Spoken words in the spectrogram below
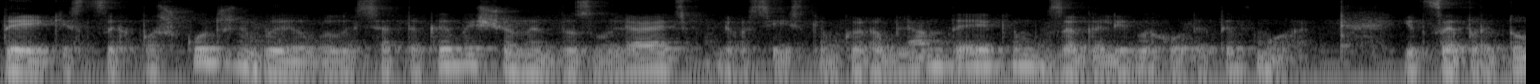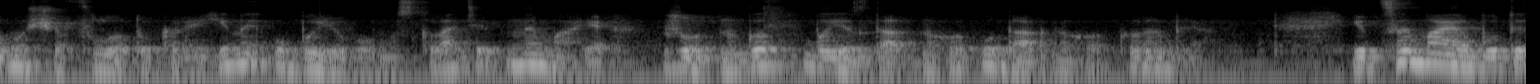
деякі з цих пошкоджень виявилися такими, що не дозволяють російським кораблям деяким взагалі виходити в море. І це при тому, що флот України у бойовому складі не має жодного боєздатного ударного корабля. І це має бути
